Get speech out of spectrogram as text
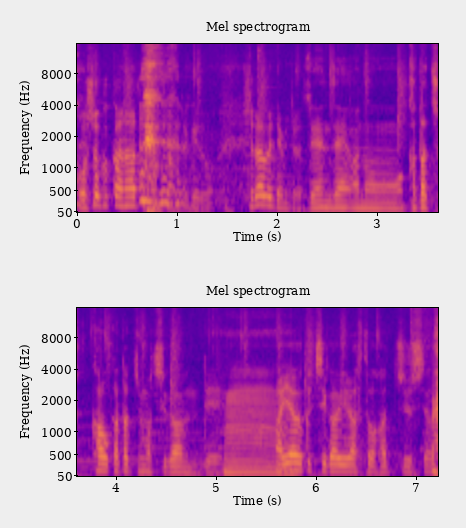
誤色かなと思ったんだけど 調べてみたら全然あの形顔形も違うんで、うん。危うく違うイラストを発注しちゃう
